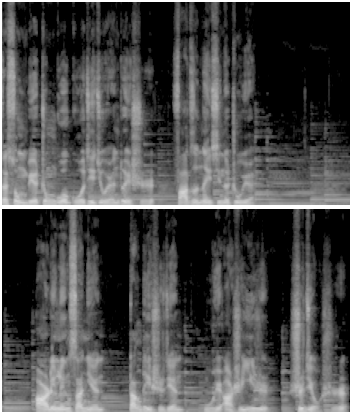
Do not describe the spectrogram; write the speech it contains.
在送别中国国际救援队时发自内心的祝愿。二零零三年当地时间五月二十一日十九时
